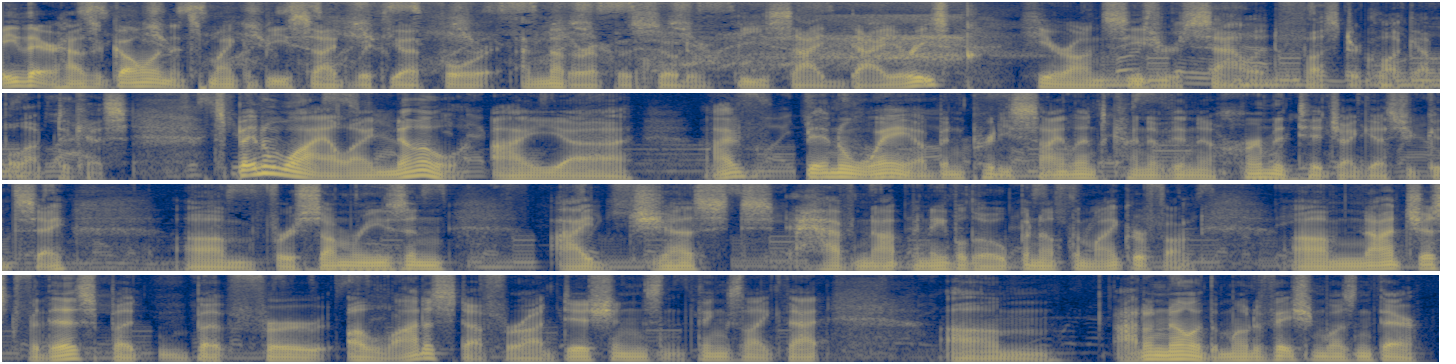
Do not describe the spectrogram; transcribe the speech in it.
Hey there, how's it going? It's Mike B Side with you for another episode of B Side Diaries here on Seizure Salad, Fustercluck Epilepticus. It's been a while, I know. I uh, I've been away. I've been pretty silent, kind of in a hermitage, I guess you could say. Um, for some reason, I just have not been able to open up the microphone. Um, not just for this, but but for a lot of stuff, for auditions and things like that. Um, I don't know. The motivation wasn't there.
